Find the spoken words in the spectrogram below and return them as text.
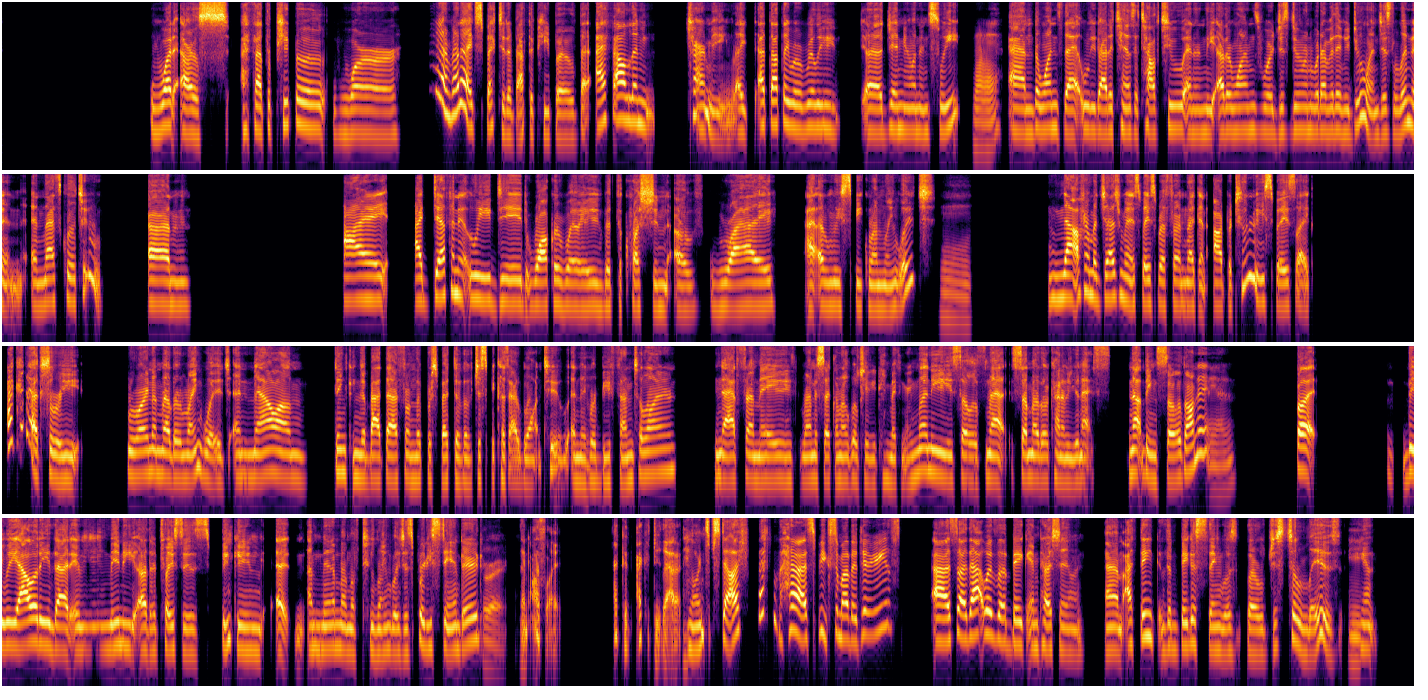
what else? I thought the people were, I don't what I expected about the people, but I found them charming. Like, I thought they were really uh, genuine and sweet. And the ones that we got a chance to talk to, and then the other ones were just doing whatever they were doing, just living. And that's cool too. Um, I I definitely did walk away with the question of why I only speak one language. Mm. Not from a judgment space, but from like an opportunity space. Like, I could actually learn another language. And now I'm thinking about that from the perspective of just because I want to and it would be fun to learn, not from a learn a second language you can make more money. So it's not some other kind of, you're not, not being sold on it. But the reality that in many other places, speaking at a minimum of two languages is pretty standard. Right. And I was like, I could, I could do that. I can learn some stuff. I speak some other things. Uh, so that was a big impression. Um, I think the biggest thing was though just to live. Mm.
